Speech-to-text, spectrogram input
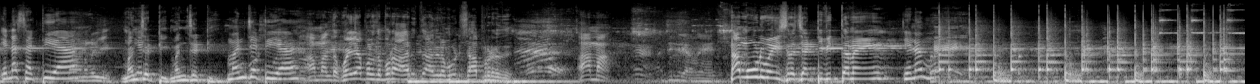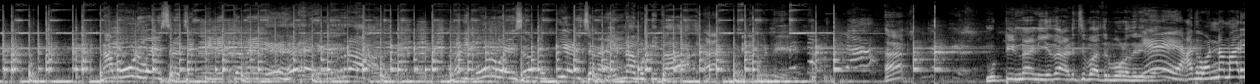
என்ன சட்டியா? மஞ்சட்டி மஞ்சட்டி. மஞ்சட்டியா? ஆமா அந்த கொய்யா பழத்தை பூரா அறுத்து அதுல போட்டு சாப்பிடுறது. ஆமா. நான் மூணு வயசுல சட்டி வித்தவன். என்ன மு- நான் மூணு வயசுல சட்டி வித்தவன். மூணு வயசுல முட்டி அடிச்சவன். என்ன முட்டிப்பா? என்ன முட்டி? ஆ? முட்டின்னா நீ எதை அடிச்சு பார்த்துட்டு போல தெரியுது. ஏய் அது ஒன்ன மாதிரி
